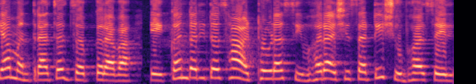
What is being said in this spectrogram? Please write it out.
या मंत्राचा जप करावा. एकंदरीतच हा आठवडा सिंह राशीसाठी शुभ असेल.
